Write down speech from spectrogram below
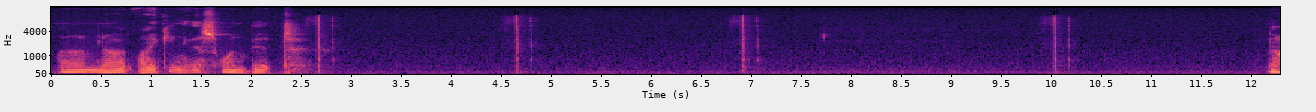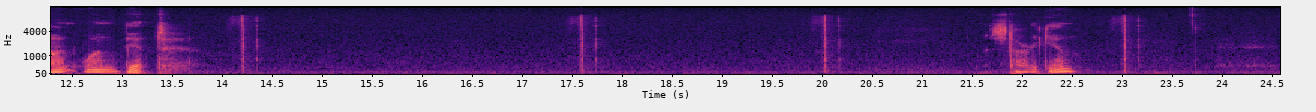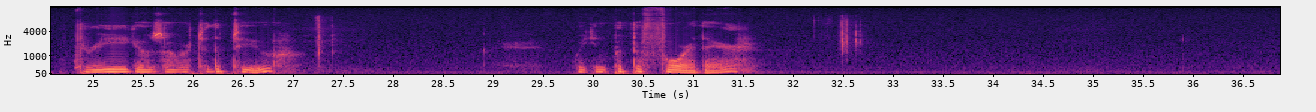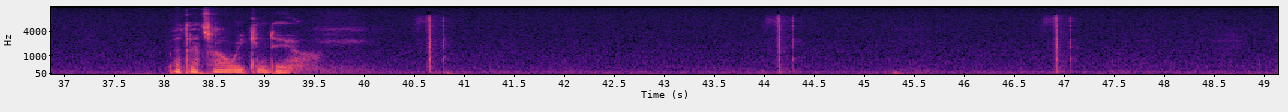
I'm not liking this one bit. Not one bit. Start again. Three goes over to the two. We can put the four there. But that's all we can do.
